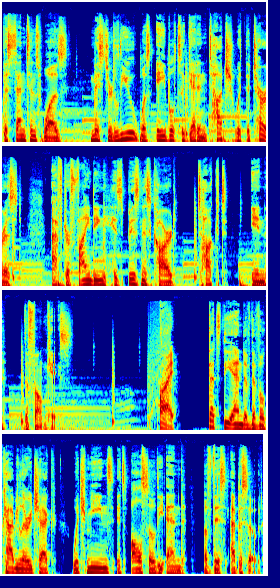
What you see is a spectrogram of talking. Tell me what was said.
The sentence was Mr. Liu was able to get in touch with the tourist after finding his business card tucked in the phone case. All right, that's the end of the vocabulary check, which means it's also the end of this episode.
